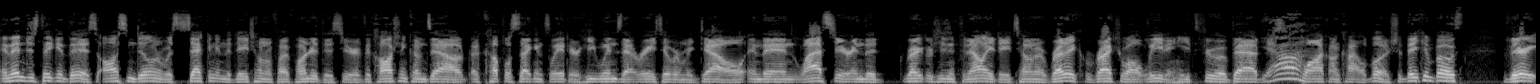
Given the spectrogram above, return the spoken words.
And then just think of this: Austin Dillon was second in the Daytona 500 this year. If the caution comes out a couple seconds later, he wins that race over McDowell. And then last year in the regular season finale at Daytona, Reddick wrecked while leading. He threw a bad Yeah. block on Kyle Busch. They can both very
